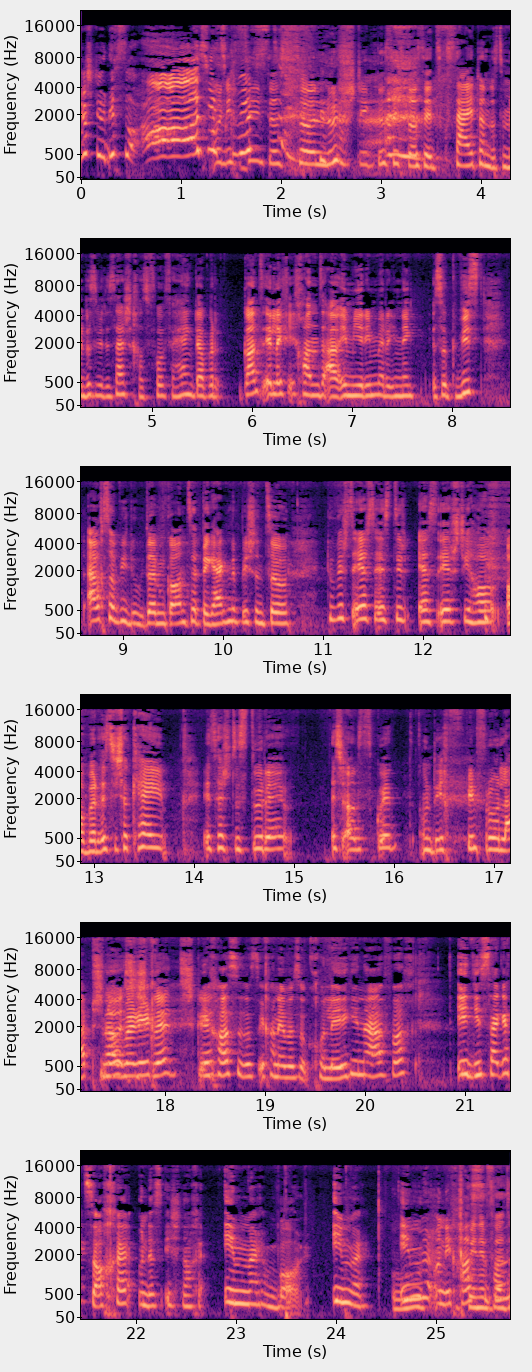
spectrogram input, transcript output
Erste. Und ich so, ah, sie und ich finde das so lustig, dass ich das jetzt gesagt habe, dass du mir das wieder sagst. Ich habe es voll verhängt. Aber ganz ehrlich, ich habe es auch in mir immer so gewusst, auch so wie du dem Ganzen begegnet bist und so, du wirst erst erst erst erste haben, aber es ist okay, jetzt hast du das durch, es ist alles gut und ich bin froh, lebst es ist ich- gut, es ist gut. Ich hasse das. Ich habe eben so Kolleginnen einfach. Die sagen Sachen und es ist nachher immer wahr. Immer. Immer. Und ich Uh, ich hasse bin im Fall das.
